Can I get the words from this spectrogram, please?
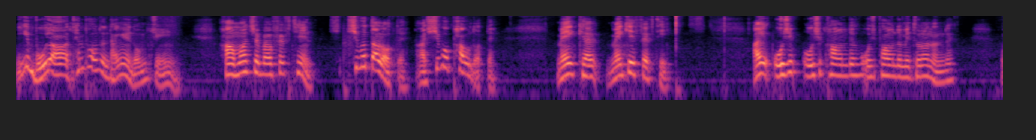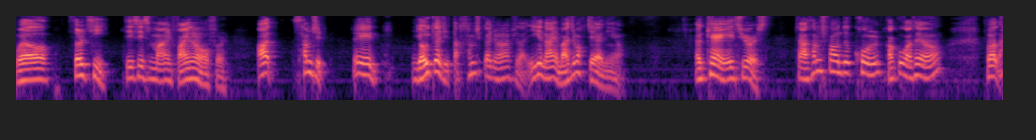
이게 뭐야? 10파운드는 당연히 넘지. How much about 15? 15달러 어때? 아 15파운드 어때? Make it, make it 50 아니 50, 50 파운드? 50 파운드 밑으로는 안 돼. Well, 30. This is my final offer. 아, 30. 예, 여기까지 딱 30까지만 합시다. 이게 나의 마지막 제안이에요. Okay, it's yours. 자, 30 파운드 콜 갖고 가세요. But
